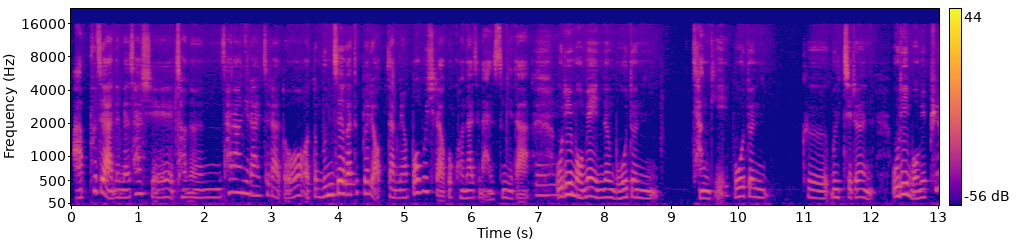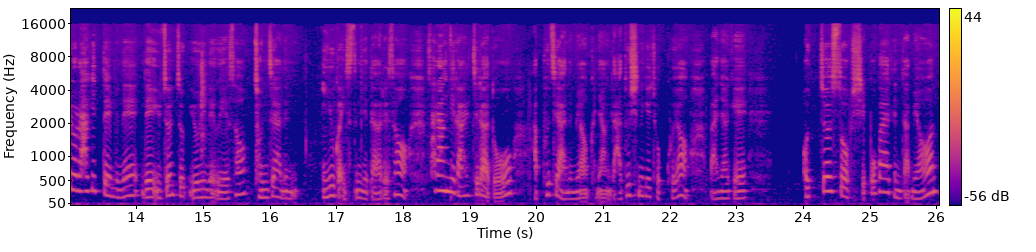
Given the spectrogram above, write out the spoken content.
아프지 않으면 사실 저는 사랑니라 할지라도 어떤 문제가 특별히 없다면 뽑으시라고 권하진 않습니다. 네. 우리 몸에 있는 모든 장기, 모든 그 물질은 우리 몸이 필요로 하기 때문에 내 유전적 요인에 의해서 존재하는 이유가 있습니다. 그래서 사랑니라 할지라도 아프지 않으면 그냥 놔두시는 게 좋고요. 만약에 어쩔 수 없이 뽑아야 된다면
